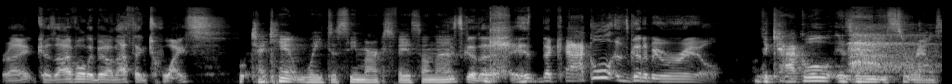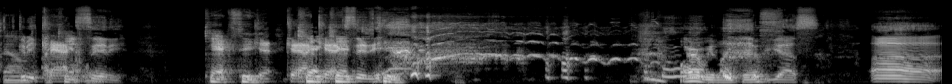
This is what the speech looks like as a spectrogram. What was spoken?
right? Because I've only been on that thing twice. Which I can't wait to see Mark's face on that. He's gonna the cackle is gonna be real. The cackle is going to be surround sound. It's gonna be can't Cack. City. Cack City. Cack City. Why are we like this? yes. Uh,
